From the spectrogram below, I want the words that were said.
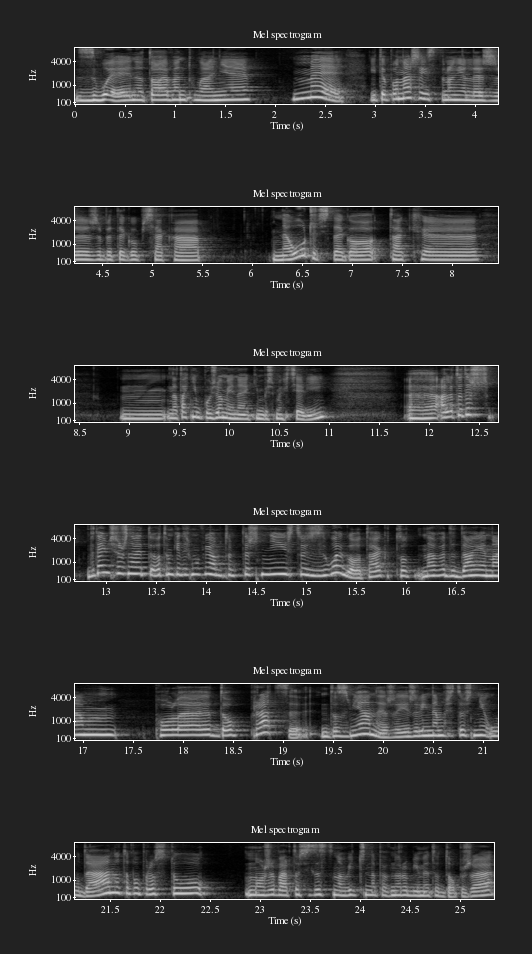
zły, no to ewentualnie my. I to po naszej stronie leży, żeby tego psiaka nauczyć tego tak e, mm, na takim poziomie, na jakim byśmy chcieli. E, Ale to też, wydaje mi się, że nawet o tym kiedyś mówiłam, to też nie jest coś złego, tak? To nawet daje nam pole do pracy, do zmiany, że jeżeli nam się coś nie uda, no to po prostu może warto się zastanowić, czy na pewno robimy to dobrze,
